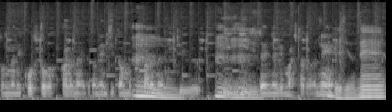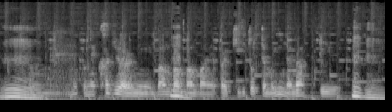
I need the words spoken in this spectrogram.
そんなにコストがかからないとかね、時間もかからないっていう、うんいい時代になりましたからそうね。ですよね。ううんん。もっとね、カジュアルにバンバンバンバンやっぱり切り取ってもいいんだなっていううんうん。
